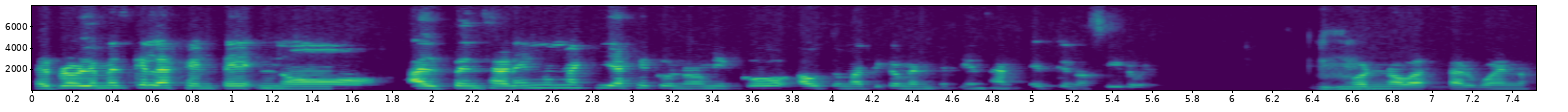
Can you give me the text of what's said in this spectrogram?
El problema es que la gente no, al pensar en un maquillaje económico, automáticamente piensan, es que no sirve o no va a estar bueno.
